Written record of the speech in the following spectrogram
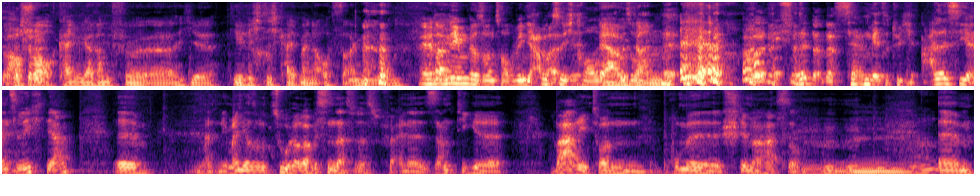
Möchte aber auch keinen Garant für äh, hier die Richtigkeit meiner Aussagen. Ey, da nehmen wir sonst auch wenig Ja, aber, Rücksicht äh, drauf. ja, also, dann. Aber das, ne, das zerren wir jetzt natürlich alles hier ins Licht, ja. Ähm, ich meine, unsere Zuhörer wissen, dass du das für eine samtige Bariton-Brummel-Stimme hast. So. Mhm. Ähm,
